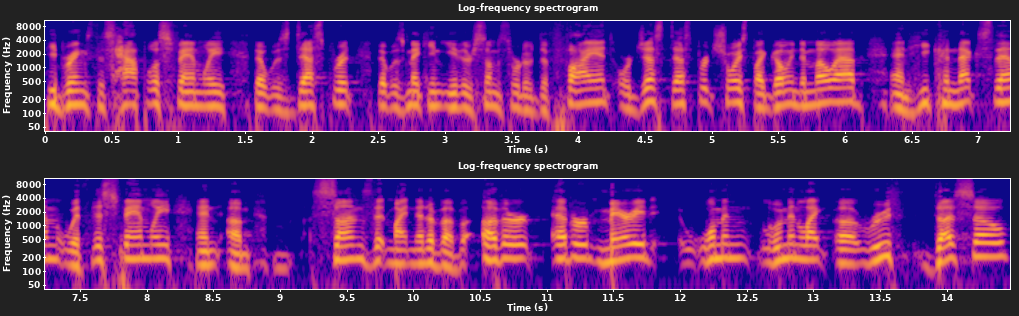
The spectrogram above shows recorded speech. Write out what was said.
He brings this hapless family that was desperate, that was making either some sort of defiant or just desperate choice by going to Moab, and he connects them with this family and um, sons that might not have other ever married woman, women like uh, Ruth does so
